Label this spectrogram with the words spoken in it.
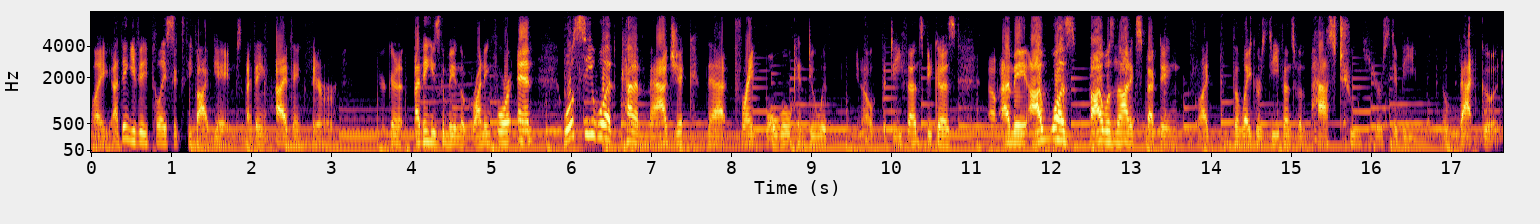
Like I think if he plays 65 games, I think I think they're they're gonna I think he's gonna be in the running for it. And we'll see what kind of magic that Frank Vogel can do with know the defense because I mean I was I was not expecting like the Lakers defense for the past two years to be you know, that good.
